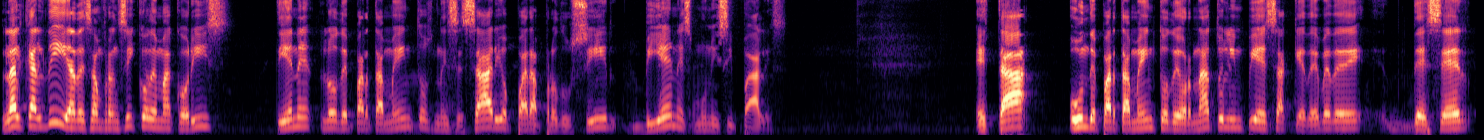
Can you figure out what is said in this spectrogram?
La alcaldía de San Francisco de Macorís tiene los departamentos necesarios para producir bienes municipales. Está un departamento de ornato y limpieza que debe de, de ser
